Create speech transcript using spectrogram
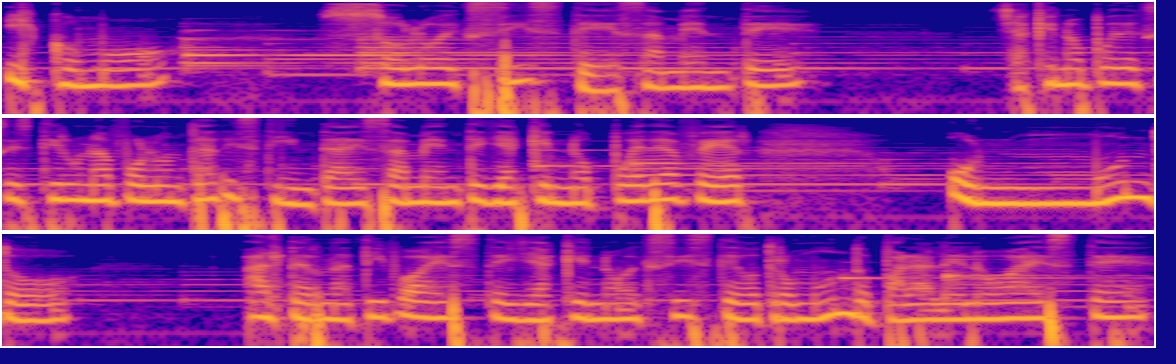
Y como solo existe esa mente, ya que no puede existir una voluntad distinta a esa mente, ya que no puede haber un mundo alternativo a este, ya que no existe otro mundo paralelo a este,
